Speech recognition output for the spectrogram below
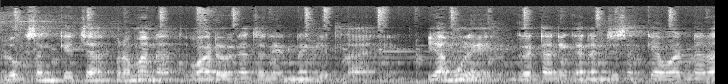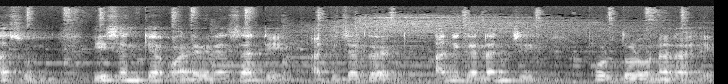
लोकसंख्येच्या प्रमाणात वाढवण्याचा निर्णय घेतला आहे. यामुळे गट आणि गणांची संख्या वाढणार असून ही संख्या वाढविण्यासाठी आधीच्या गट आणि गणांची फोडतोड होणार आहे.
